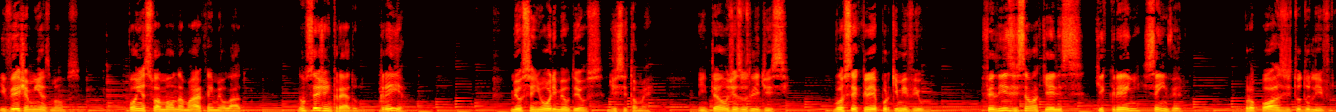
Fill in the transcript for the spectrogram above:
e veja minhas mãos. Ponha sua mão na marca em meu lado. Não seja incrédulo, creia. Meu Senhor e meu Deus, disse Tomé. Então Jesus lhe disse: Você crê porque me viu. Felizes são aqueles que creem sem ver. Propósito do livro.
